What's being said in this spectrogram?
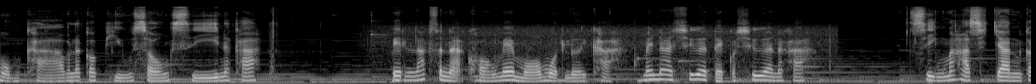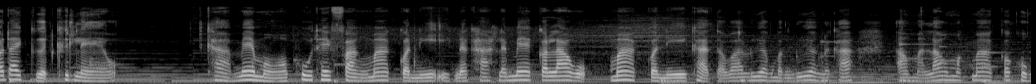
ห่มขาวแล้วก็ผิวสองสีนะคะ เป็นลักษณะของแม่หมอหมดเลยค่ะ ไม่น่าเชื่อแต่ก็เชื่อนะคะ สิ่งมหัศจรรย์ก็ได้เกิดขึ้นแล้ว ค่ะ แม่หมอพูดให้ฟังมากกว่านี้อีกนะคะ และแม่ก็เล่ามากกว่านี้ค่ะ แต่ว่าเรื่องบางเรื่องนะคะ เอามาเล่ามากๆก็คง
